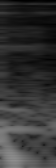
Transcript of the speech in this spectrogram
Yeah.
